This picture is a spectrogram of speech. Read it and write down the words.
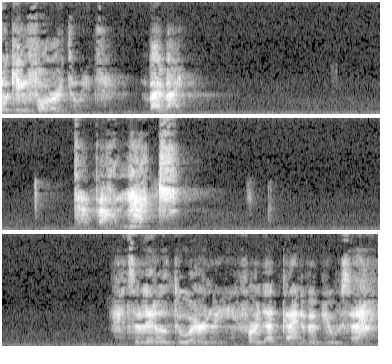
Looking forward to it. Bye bye. Tabarnak! It's a little too early for that kind of abuse, huh?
